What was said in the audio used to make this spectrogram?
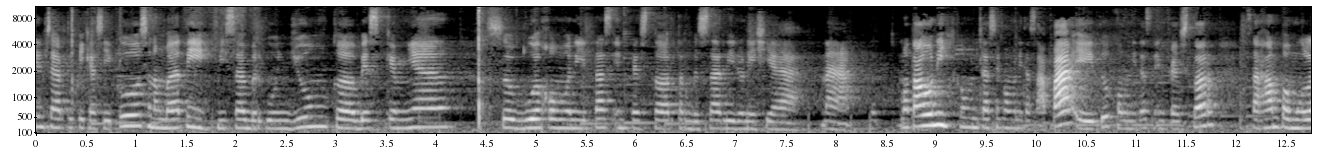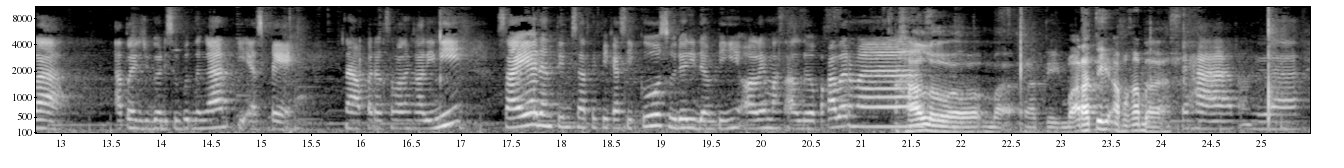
tim sertifikasiku senang banget nih bisa berkunjung ke base campnya sebuah komunitas investor terbesar di Indonesia. Nah, mau tahu nih komunitasnya komunitas apa? Yaitu komunitas investor saham pemula atau yang juga disebut dengan ISP. Nah, pada kesempatan kali ini saya dan tim sertifikasiku sudah didampingi oleh Mas Aldo. Apa kabar, Mas? Halo Mbak Rati. Mbak Rati apa kabar? Sehat, alhamdulillah.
